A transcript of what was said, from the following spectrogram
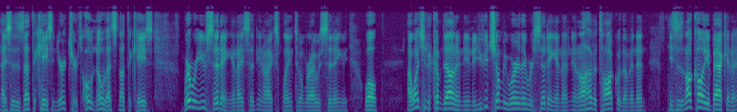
I said, "Is that the case in your church?" "Oh no, that's not the case." Where were you sitting? And I said, you know, I explained to him where I was sitting. Well, I want you to come down and you know you could show me where they were sitting and and I'll have a talk with them and then he says and I'll call you back in a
